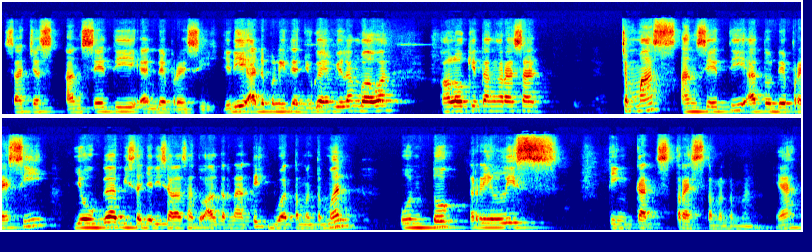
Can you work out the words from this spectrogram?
such as anxiety and depresi. Jadi ada penelitian juga yang bilang bahwa kalau kita ngerasa cemas, anxiety atau depresi, yoga bisa jadi salah satu alternatif buat teman-teman untuk rilis tingkat stres teman-teman ya.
